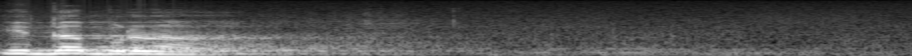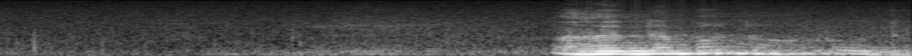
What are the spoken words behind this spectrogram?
і добра. Але нема нагороди.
